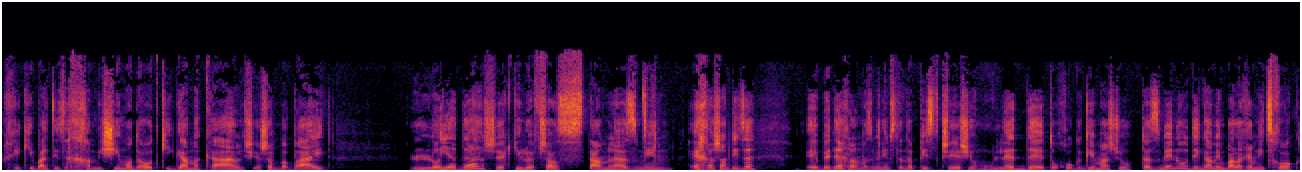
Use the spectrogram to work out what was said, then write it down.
אחי, קיבלתי איזה 50 הודעות, כי גם הקהל שישב בבית, לא ידע שכאילו אפשר סתם להזמין, איך רשמתי את זה? אה, בדרך כלל מזמינים סטנדאפיסט כשיש יום הולדת או חוגגים משהו, תזמינו אותי גם אם בא לכם לצחוק.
